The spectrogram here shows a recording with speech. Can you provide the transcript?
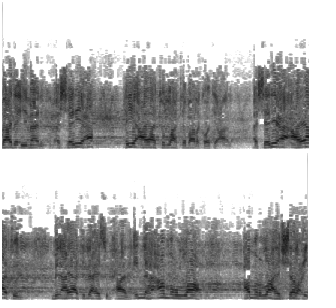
بعد إيمانكم. الشريعة هي آيات الله تبارك وتعالى. الشريعة آيات من آيات الله سبحانه. إنها أمر الله أمر الله الشرعي.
